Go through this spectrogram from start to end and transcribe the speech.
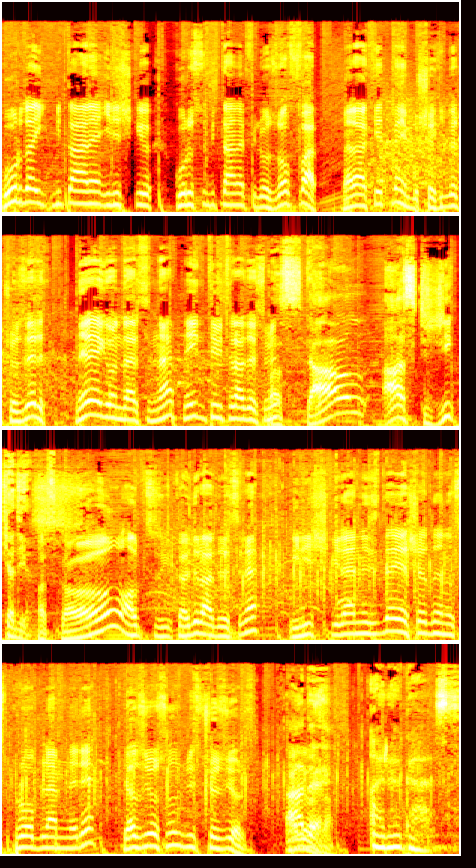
Burada bir tane ilişki gurusu bir tane filozof var. Merak etmeyin bu şekilde çözeriz. Nereye göndersinler? Neydi Twitter adresimiz? Pascal Askci Kadir. Pascal Altçizgi Kadir adresine ilişkilerinizde yaşadığınız problemleri yazıyorsunuz biz çözüyoruz. Hadi. bakalım. Aragaz,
